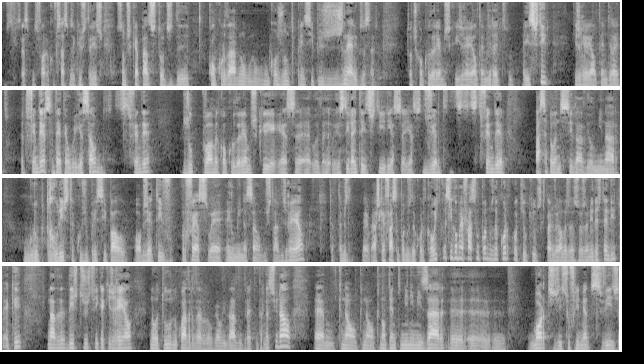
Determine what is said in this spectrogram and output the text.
se conversássemos aqui os três, somos capazes todos de concordar num, num, conjunto de princípios genéricos, ou seja, todos concordaremos que Israel tem direito a existir, que Israel tem direito a defender-se, até tem a obrigação de se defender, julgo que provavelmente concordaremos que essa, esse direito a existir e esse, esse dever de se defender passa pela necessidade de eliminar um grupo terrorista cujo principal objetivo, professo, é a eliminação do Estado de Israel. Estamos, é, acho que é fácil pormos de acordo com isto, assim como é fácil pormos de acordo com aquilo que o secretário-geral das Nações Unidas tem dito, é que nada disto justifica que Israel não atue no quadro da legalidade do direito internacional, que não, que não, que não tente minimizar eh, eh, eh, mortes e sofrimentos civis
